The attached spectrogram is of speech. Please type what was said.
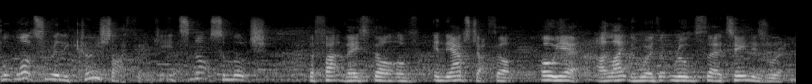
But what's really crucial, I think, it's not so much the fact they thought of, in the abstract, thought, oh yeah, I like the way that Rule 13 is written,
